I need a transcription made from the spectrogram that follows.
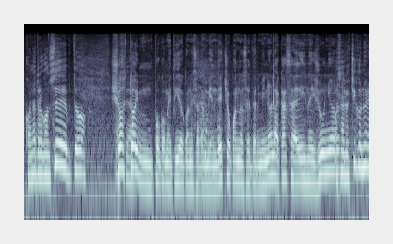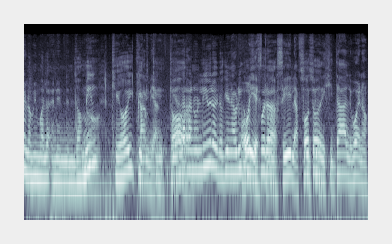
con otro concepto. Yo O sea- estoy un poco metido con eso también. De hecho, cuando se terminó la casa de Disney Junior, O sea, los chicos no eran los mismos en, el 2000 No. que hoy que, Cambian que- agarran un libro y lo quieren abrir como hoy si es fuera todo así, la Sí, foto sí. digital, bueno.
